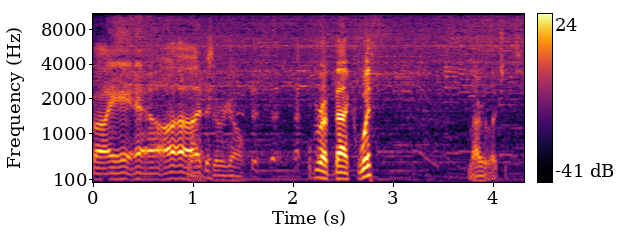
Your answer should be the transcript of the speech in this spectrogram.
Bad. There we go. We'll be right back with Larry Legends.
